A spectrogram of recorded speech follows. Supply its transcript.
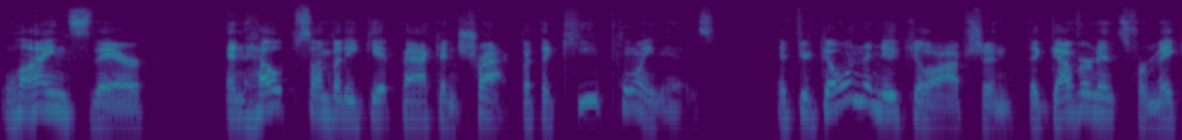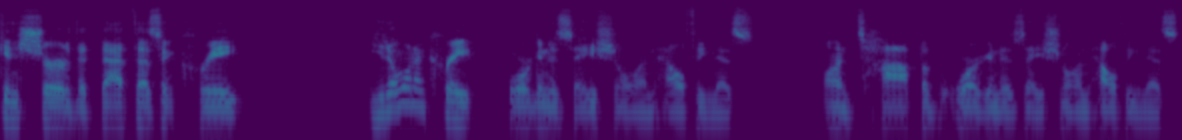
lines there and help somebody get back in track. But the key point is if you're going the nuclear option, the governance for making sure that that doesn't create, you don't want to create organizational unhealthiness on top of organizational unhealthiness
